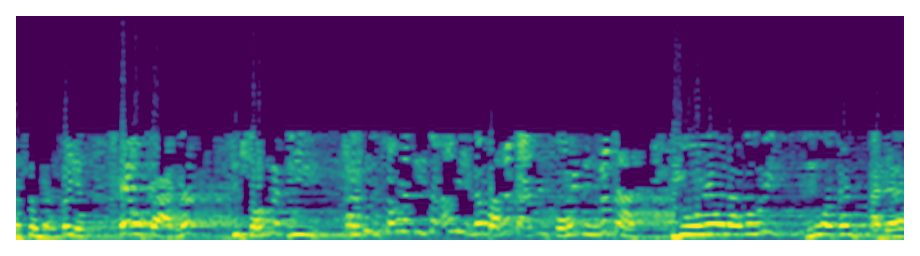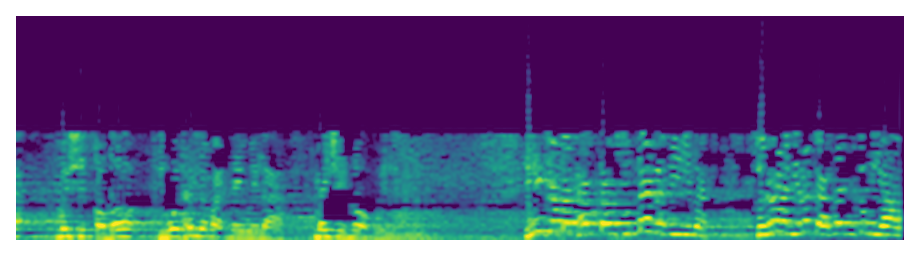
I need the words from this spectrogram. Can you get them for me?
ศาสนาก็ยังให้โอกาสนะสิบสองนาทีอ่าหนึ่งสองนาทีจะเอานี่ละหมาดละกาศขอให้หนึ่งละกาศอยู่ในเวลาดูนี่ถือว่าท่านอาดะไม่ใช่กบะถือว่าท่านละหมาดในเวลา ไม่ใช่นอกเวลาทีนี้จะมาทำตามสุนนะนบีนะสุนนะนบีระกาศแรกต้องยาว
